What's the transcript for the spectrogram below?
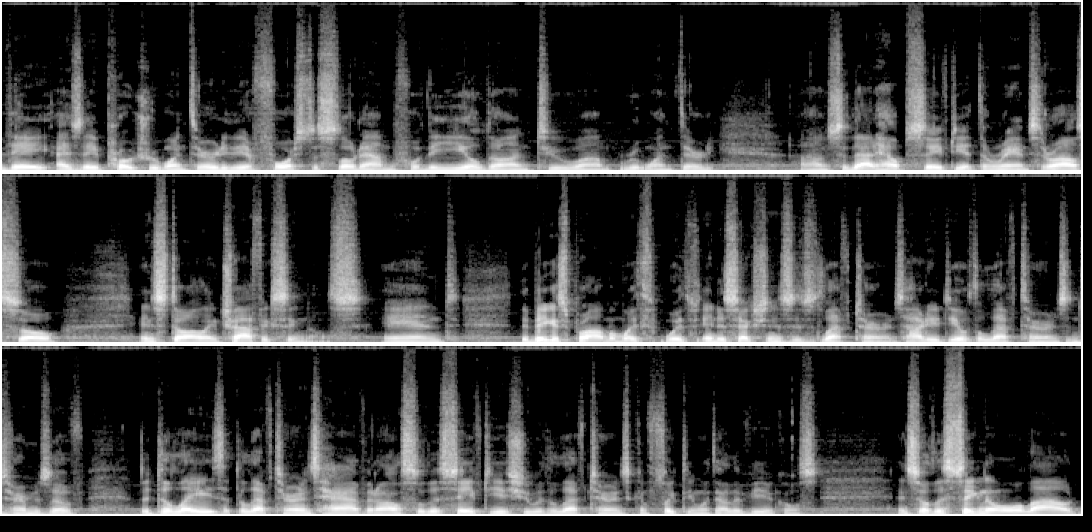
they, as they approach Route 130, they're forced to slow down before they yield on to um, Route 130. Um, so that helps safety at the ramps. They're also installing traffic signals. And the biggest problem with, with intersections is left turns. How do you deal with the left turns in terms of the delays that the left turns have and also the safety issue with the left turns conflicting with other vehicles. And so the signal will allow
